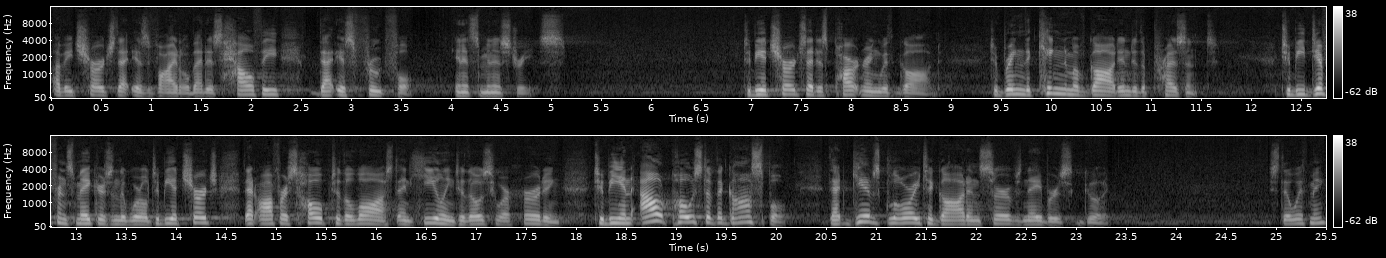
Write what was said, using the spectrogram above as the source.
of a church that is vital, that is healthy, that is fruitful in its ministries. To be a church that is partnering with God, to bring the kingdom of God into the present, to be difference makers in the world, to be a church that offers hope to the lost and healing to those who are hurting, to be an outpost of the gospel that gives glory to God and serves neighbors good. Still with me?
